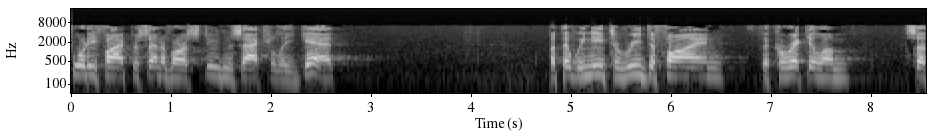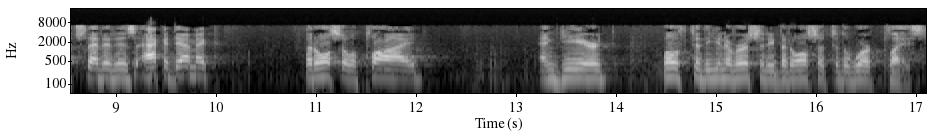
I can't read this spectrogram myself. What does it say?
45% of our students actually get, but that we need to redefine the curriculum such that it is academic but also applied and geared both to the university but also to the workplace.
